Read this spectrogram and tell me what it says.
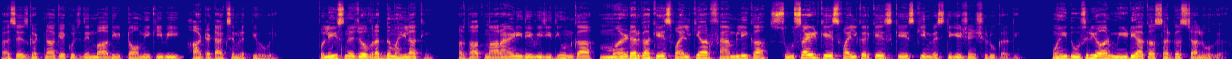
वैसे इस घटना के कुछ दिन बाद ही टॉमी की भी हार्ट अटैक से मृत्यु हो गई। पुलिस ने जो वृद्ध महिला थी, अर्थात नारायणी देवी जी थी, उनका मर्डर का केस फ़ाइल किया और फैमिली का सुसाइड केस फ़ाइल करके इस केस की इन्वेस्टिगेशन शुरू कर दी। वहीं दूसरी ओर मीडिया का सर्कस चालू हो गया।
